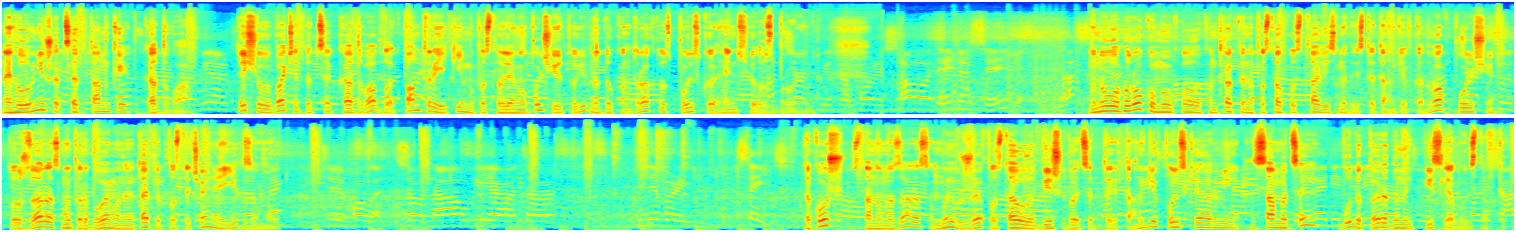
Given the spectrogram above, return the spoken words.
Найголовніше це танки К2. Те, що ви бачите, це К2 Black Panther, який ми поставляємо Польщі відповідно до контракту з польською агенцією озброєння. Минулого року ми уклали контракти на поставку 180 танків К2 Польщі. Тож зараз ми перебуваємо на етапі постачання їх замов. Також станом на зараз ми вже поставили більше 20 танків польській армії. А саме цей буде переданий після виставки.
